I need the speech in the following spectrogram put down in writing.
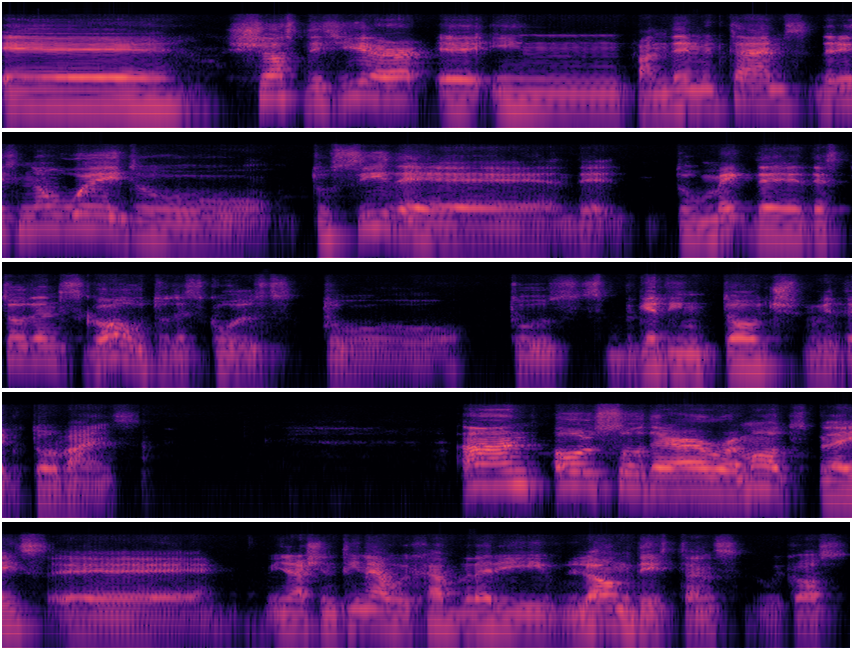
Uh, just this year, uh, in pandemic times, there is no way to to see the the to make the, the students go to the schools to, to get in touch with the turbines. And also there are remote places. Uh, in Argentina, we have very long distance because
